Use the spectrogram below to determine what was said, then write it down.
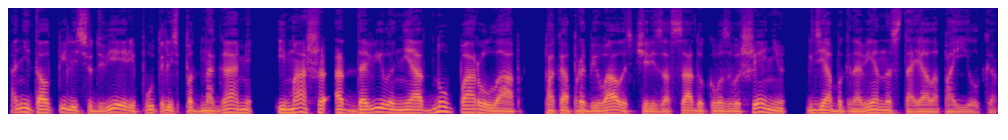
Они толпились у двери, путались под ногами, и Маша отдавила не одну пару лап, пока пробивалась через осаду к возвышению, где обыкновенно стояла поилка.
